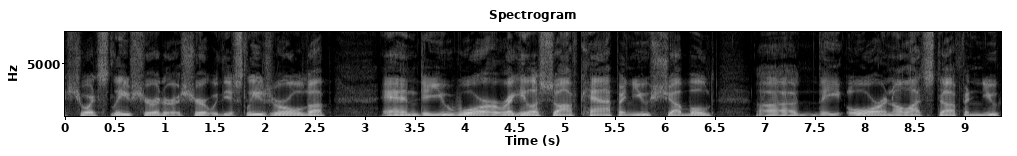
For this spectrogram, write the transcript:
short sleeve shirt or a shirt with your sleeves rolled up, and you wore a regular soft cap and you shoveled uh, the ore and all that stuff, and you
